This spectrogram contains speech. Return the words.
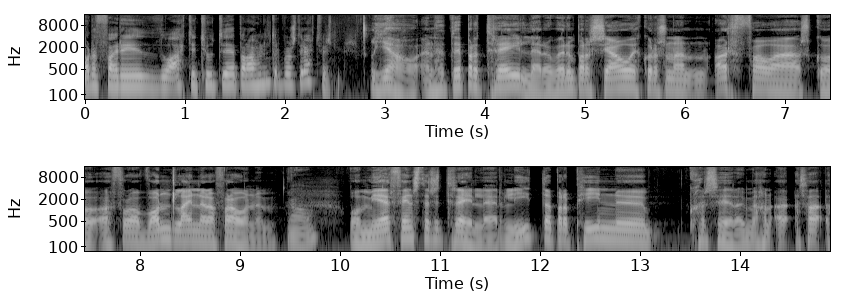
orðfærið og attitútið er bara 100% rétt finnst mér. Já, en þetta er bara trailer og við erum bara að sjá eitthvað svona örfáa, sko, örfáa one-linera frá Já, og mér finnst þessi trailer líta bara pínu, hvað segir það, hann, það,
